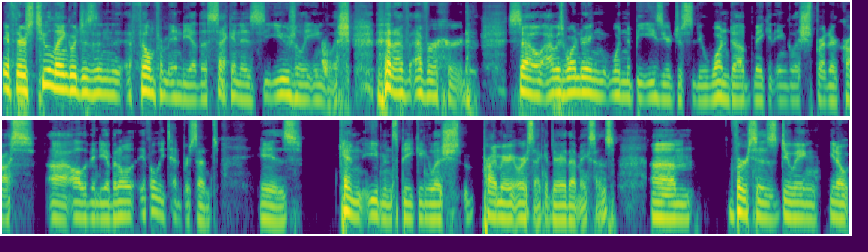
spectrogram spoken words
If there's two languages in a film from India, the second is usually English that I've ever heard. So I was wondering, wouldn't it be easier just to do one dub, make it English, spread it across uh, all of India? But if only ten percent is can even speak English, primary or secondary, that makes sense. Um, versus doing, you know,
